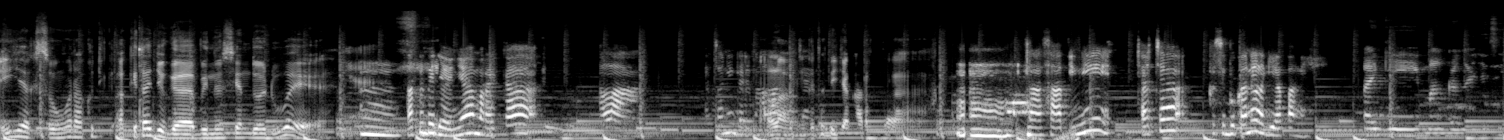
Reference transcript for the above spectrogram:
Iya, seumur aku di- kita juga binusian dua-dua ya. Ya. Hmm, tapi bedanya mereka Malang. Caca nih dari Malang. Malang, kita di Jakarta. Mm-mm. Nah saat ini Caca kesibukannya lagi apa nih? Lagi magang aja sih.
